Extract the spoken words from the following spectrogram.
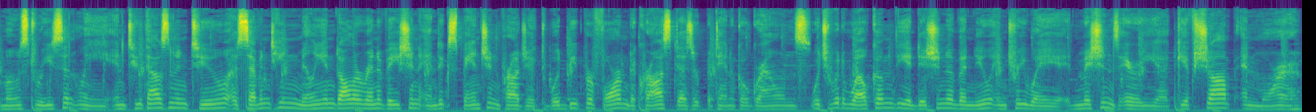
Most recently, in 2002, a $17 million renovation and expansion project would be performed across Desert Botanical Grounds, which would welcome the addition of a new entryway, admissions area, gift shop, and more.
